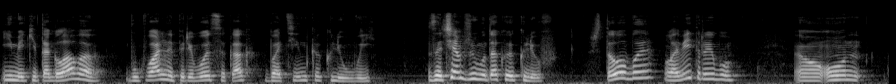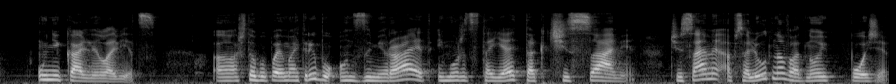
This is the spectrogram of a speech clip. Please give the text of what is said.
имя китоглава буквально переводится как «ботинка клювый». Зачем же ему такой клюв? Чтобы ловить рыбу. Э, он уникальный ловец. А, чтобы поймать рыбу, он замирает и может стоять так часами. Часами абсолютно в одной позе.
